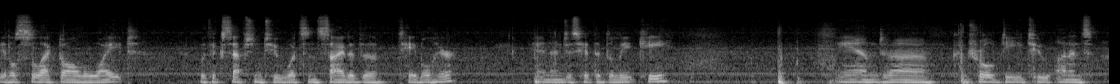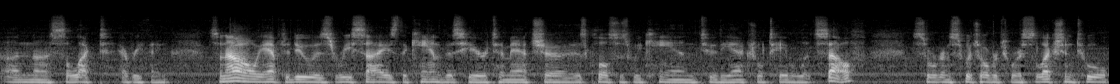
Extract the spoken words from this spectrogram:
it'll select all the white with exception to what's inside of the table here. And then just hit the delete key and uh, control D to unselect un, everything. So now all we have to do is resize the canvas here to match uh, as close as we can to the actual table itself. So we're going to switch over to our selection tool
